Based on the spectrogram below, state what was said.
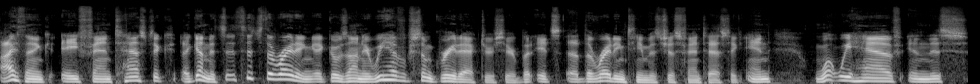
I think a fantastic. Again, it's it's, it's the writing. It goes on here. We have some great actors here, but it's uh, the writing team is just fantastic. And what we have in this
